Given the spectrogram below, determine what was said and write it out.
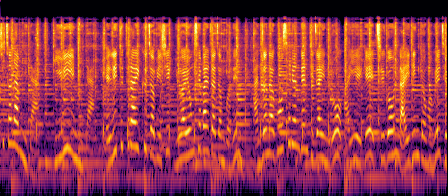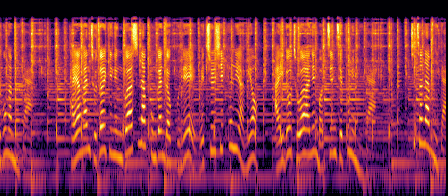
추천합니다. 2위입니다. 엘리트 트라이크 접이식 유아용 세발 자전거는 안전하고 세련된 디자인으로 아이에게 즐거운 라이딩 경험을 제공합니다. 다양한 조절 기능과 수납 공간 덕분에 외출 시 편리하며 아이도 좋아하는 멋진 제품입니다. 추천합니다.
